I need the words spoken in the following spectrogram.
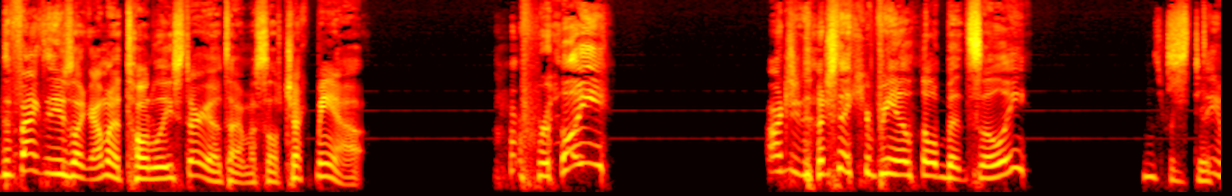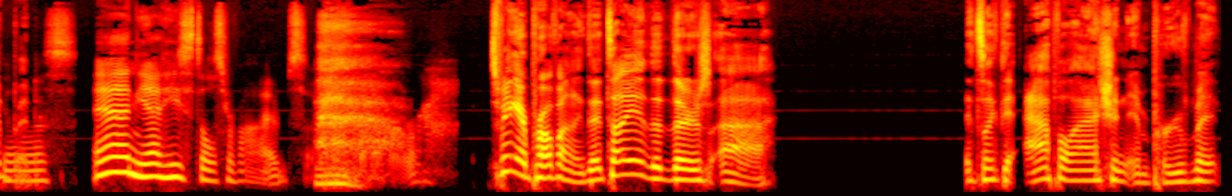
the fact that he's like I'm going to totally stereotype myself. Check me out. really? Aren't you? Don't you think you're being a little bit silly? Stupid. ridiculous. And yet he still survived. So. Speaking of profiling, they tell you that there's uh it's like the Appalachian Improvement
